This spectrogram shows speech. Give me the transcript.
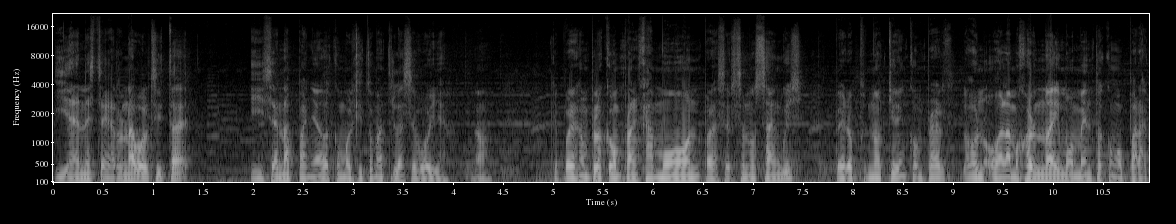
y han este agarrado una bolsita y se han apañado como el jitomate y la cebolla, ¿no? Que por ejemplo compran jamón para hacerse unos sándwiches, pero pues no quieren comprar, o, a lo mejor no hay momento como para,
